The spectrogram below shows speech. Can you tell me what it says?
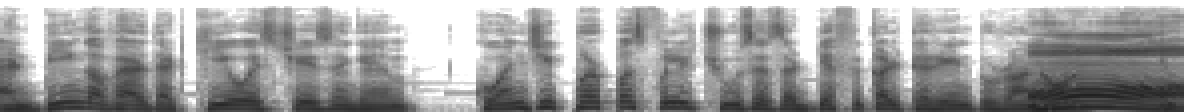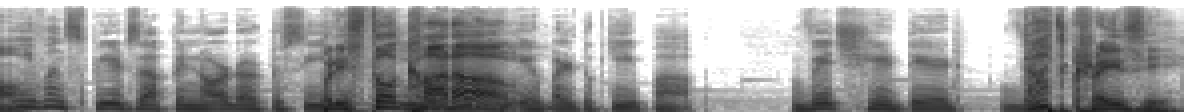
and being aware that Kyo is chasing him, Koenji purposefully chooses a difficult terrain to run on Oh. and even speeds up in order to see But he's still caught up. able to keep up, which he did. That's crazy.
